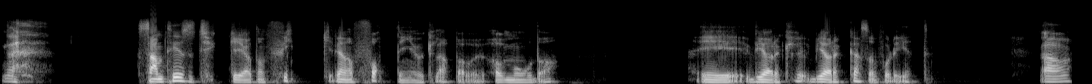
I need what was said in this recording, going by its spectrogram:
Nej. Samtidigt så tycker jag att de fick redan fått en julklapp av, av Modo. I Björk, Björka som får dit. Ja,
